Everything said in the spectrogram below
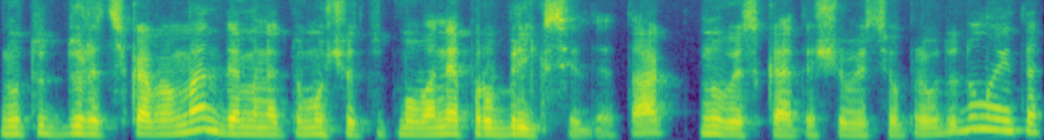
Ну тут дуже цікавий момент для мене, тому що тут мова не про БРІКС іде, так? Ну, ви скажете, що ви з цього приводу думаєте.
